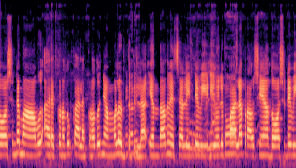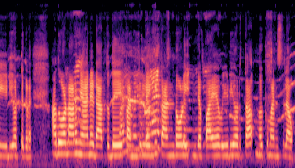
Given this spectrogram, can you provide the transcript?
ദോശന്റെ മാവ് അരക്കണതും കലക്കണതും നമ്മൾ എടുത്തിട്ടില്ല. എന്താന്ന് വെച്ചാൽ എന്റെ വീഡിയോയിൽ പല പ്രാവശ്യം ഞാൻ ദോശന്റെ വീഡിയോ ഇട്ടിക്കണേ. അതുകൊണ്ടാണ് ഞാൻ ഇടാത്തത്. കണ്ടിട്ടില്ലെങ്കിൽ കണ്ടോളി. എന്റെ പഴയ വീഡിയോ എടുത്താൽ നിങ്ങൾക്ക് മനസ്സിലാവും.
